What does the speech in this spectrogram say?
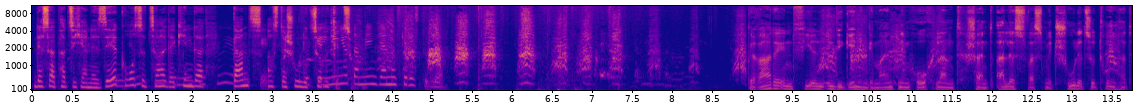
Deshalb hat sich eine sehr große Zahl der Kinder ganz aus der Schule zurückgezogen. Gerade in vielen indigenen Gemeinden im Hochland scheint alles, was mit Schule zu tun hat,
